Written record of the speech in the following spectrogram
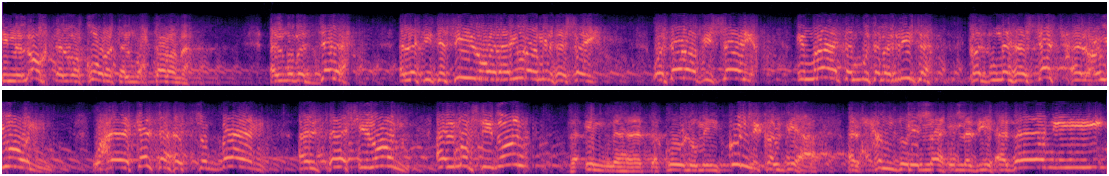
إن الأخت الوقورة المحترمة المبجلة التي تسير ولا يرى منها شيء وترى في الشارع امرأة متبرجة قد نهشتها العيون وعاكسها السبان الفاشلون المفسدون فإنها تقول من كل قلبها الحمد لله الذي هداني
